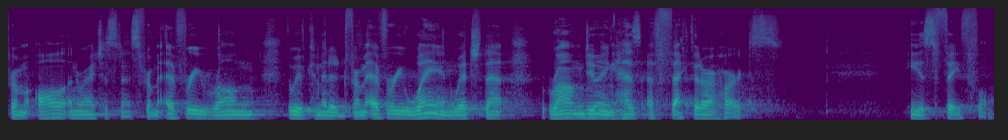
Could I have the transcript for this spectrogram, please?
from all unrighteousness, from every wrong that we've committed, from every way in which that wrongdoing has affected our hearts. He is faithful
